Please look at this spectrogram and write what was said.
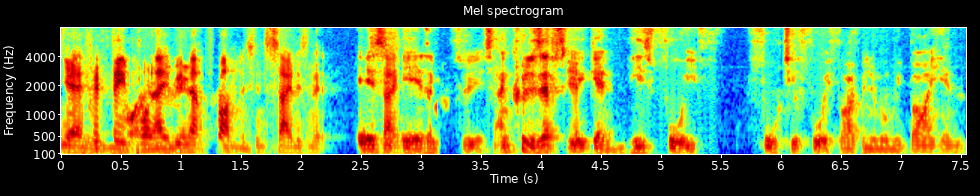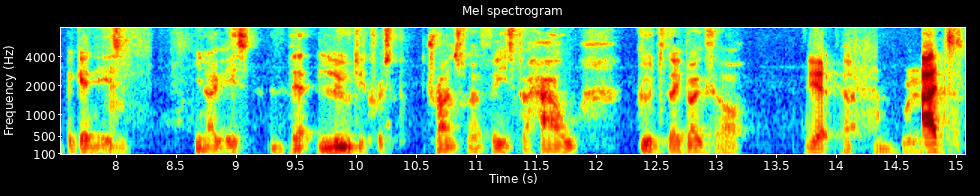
Yeah, 15.8 million up front. It's insane, isn't it? It is, it is absolutely. Insane. And Kulusevski yeah. again, he's 40, 40 or 45 million when we buy him. Again, it's mm. you know, it's that ludicrous transfer fees for how good they both are. Yeah. Um, Ads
